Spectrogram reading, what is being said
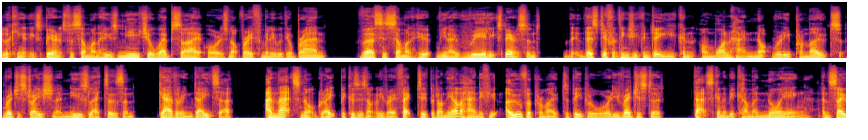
looking at the experience for someone who's new to your website or is not very familiar with your brand versus someone who you know really experienced? And th- there's different things you can do. You can on one hand not really promote registration and newsletters and gathering data and that's not great because it's not going to be very effective. But on the other hand if you over promote to people who are already registered that's going to become annoying. And so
